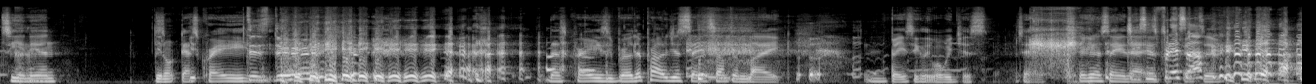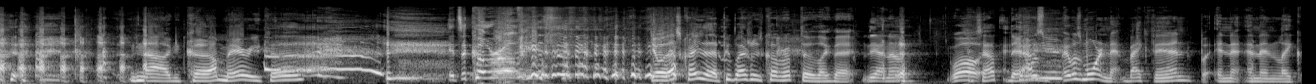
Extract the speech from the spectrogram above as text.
CNN. You don't. That's you- crazy. this dude. That's crazy, bro. They're probably just saying something like basically what we just said. They're gonna say that. Jesus presa. nah, cuz I'm married, cuz. It's a cover up. Yo, that's crazy that people actually cover up though like that. yeah, no. Well, It's out there. it was it was more back then, but and and then like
